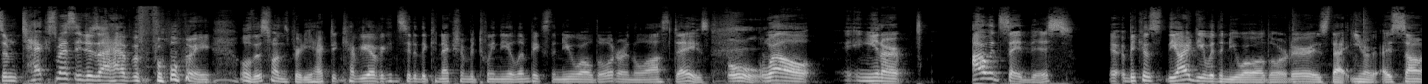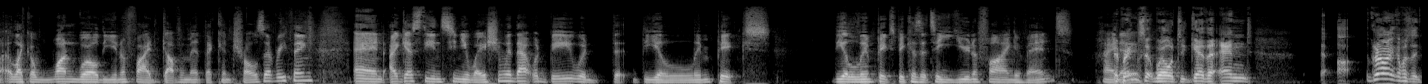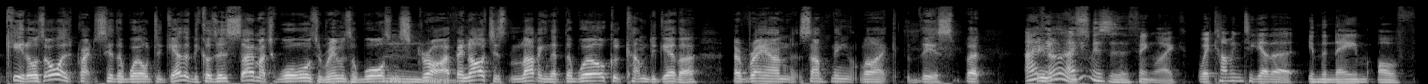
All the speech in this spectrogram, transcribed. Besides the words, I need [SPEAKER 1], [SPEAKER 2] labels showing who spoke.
[SPEAKER 1] some text messages I have before me. Oh, this one's pretty hectic. Have you ever considered the connection between the Olympics, the New World Order, and the last days?
[SPEAKER 2] Oh.
[SPEAKER 1] Well, you know, I would say this uh, because the idea with the New World Order is that you know some like a one world unified government that controls everything, and I guess the insinuation with that would be would the, the Olympics, the Olympics because it's a unifying event. Kind
[SPEAKER 2] It brings the world together. And growing up as a kid, it was always great to see the world together because there's so much wars and rumors of wars and
[SPEAKER 1] Hmm.
[SPEAKER 2] strife. And I was just loving that the world could come together around something like this. But
[SPEAKER 1] I
[SPEAKER 2] who
[SPEAKER 1] think,
[SPEAKER 2] knows?
[SPEAKER 1] I think this is a thing. Like we're coming together in the name of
